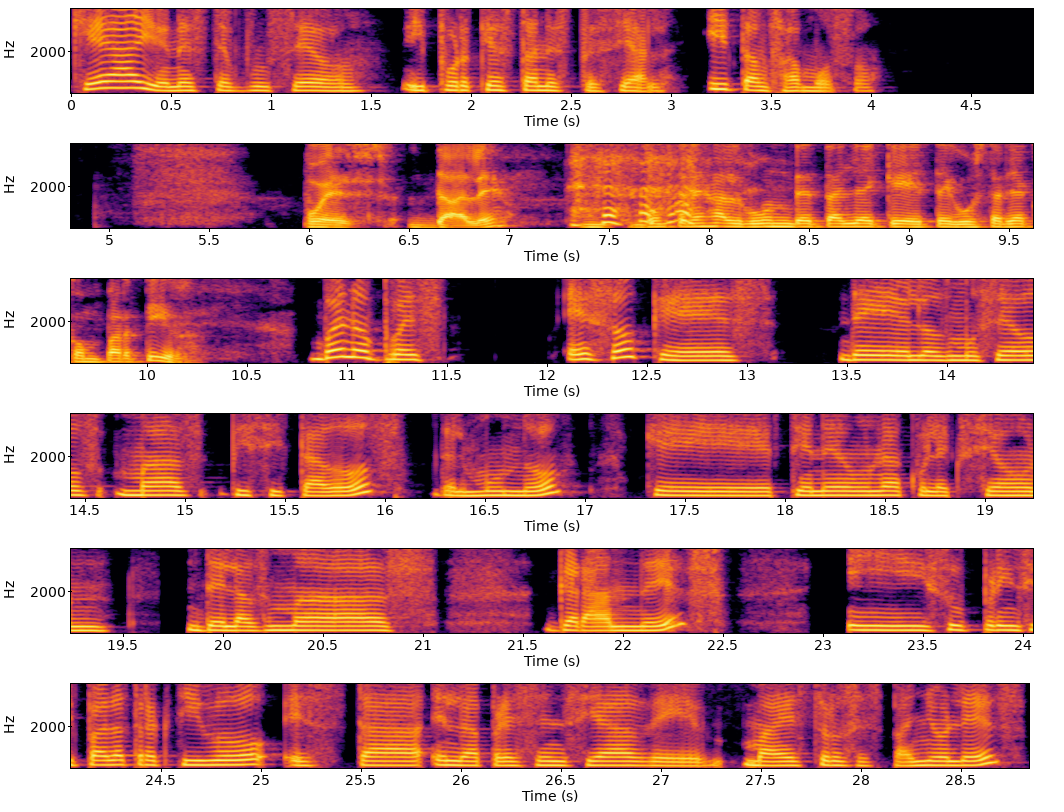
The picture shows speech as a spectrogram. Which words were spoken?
qué hay en este museo y por qué es tan especial y tan famoso. Pues dale. ¿Vos tenés algún detalle que te gustaría compartir? Bueno, pues eso que es de los museos más visitados del mundo, que tiene una colección de las más grandes y su principal atractivo está en la presencia de maestros españoles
